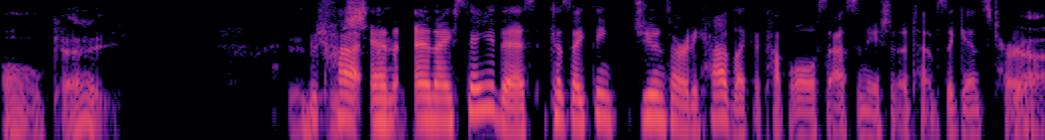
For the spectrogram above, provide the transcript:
Oh, okay. Because and and I say this because I think June's already had like a couple assassination attempts against her, yeah.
